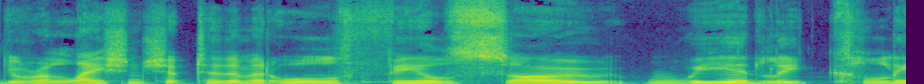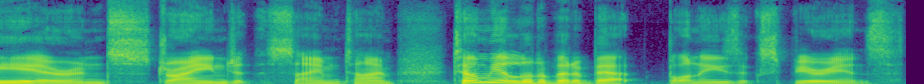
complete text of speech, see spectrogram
your relationship to them. It all feels so weirdly clear and strange at the same time. Tell me a little bit about Bonnie's experience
